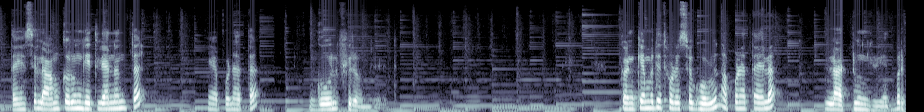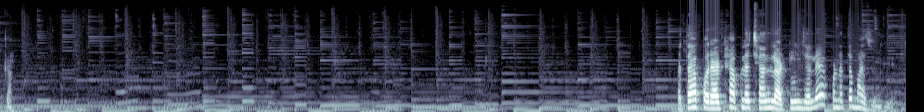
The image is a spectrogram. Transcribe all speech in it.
आता हे असे लांब करून घेतल्यानंतर हे आपण आता गोल फिरवून घेऊयात. कणकेमध्ये थोडंसं घोळून आपण आता याला लाटून घेऊयात बरं का. आता हा पराठा आपला छान लाटून झालाय आपण आता भाजून घेऊयात.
